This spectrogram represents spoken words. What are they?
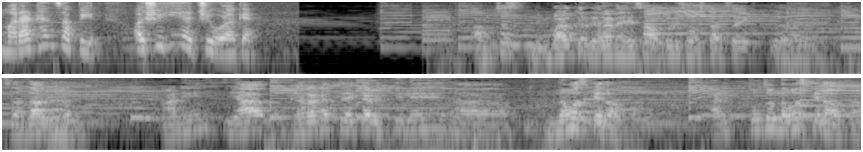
मराठ्यांचा पीर अशीही याची ओळख आहे. आमचं निंबाळकर घराणं हे सावंतवाडी संस्थांचं एक सरदार घराणे आणि या घराण्यातल्या एका व्यक्तीने नवस केला होता. आणि तो जो नवस केला होता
